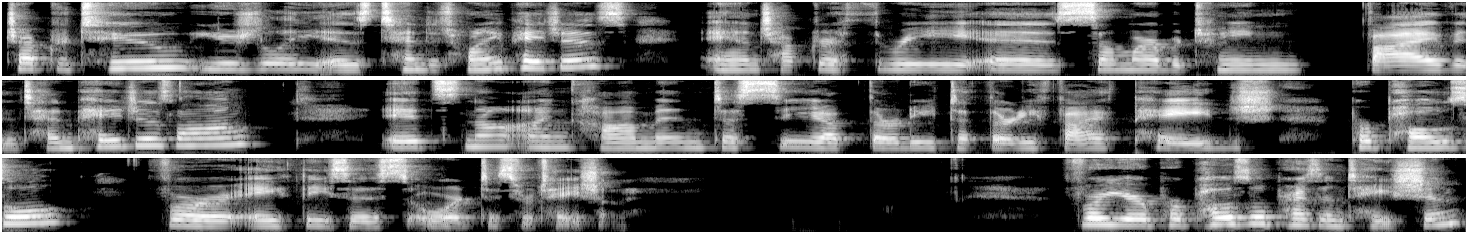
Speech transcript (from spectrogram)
Chapter 2 usually is 10 to 20 pages, and Chapter 3 is somewhere between 5 and 10 pages long. It's not uncommon to see a 30 to 35 page proposal for a thesis or dissertation. For your proposal presentation,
